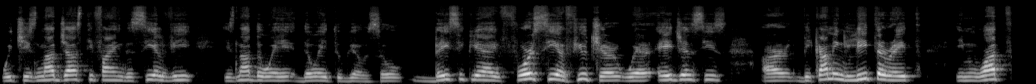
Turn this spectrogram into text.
which is not justifying the CLV, is not the way the way to go. So basically, I foresee a future where agencies are becoming literate in what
